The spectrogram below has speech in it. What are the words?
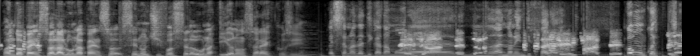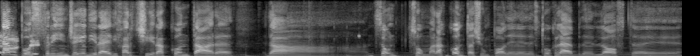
quando penso alla luna penso se non ci fosse la luna io non sarei così questa è una dedica d'amore eh già, eh già. non indifferente. Sì, Comunque infatti. il tempo stringe, io direi di farci raccontare da... Insomma, raccontaci un po' del, del tuo club, del loft. E...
